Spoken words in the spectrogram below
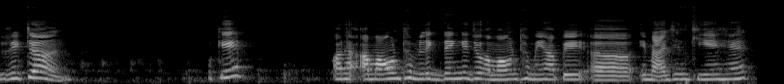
return okay और अमाउंट हम लिख देंगे, जो अमाउंट हम यहाँ पे इमेजिन किए हैं।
